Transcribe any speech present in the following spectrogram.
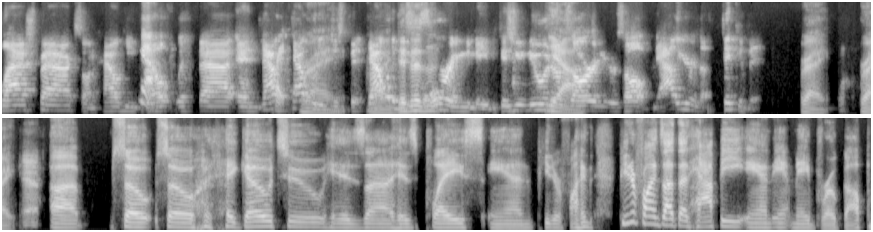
flashbacks on how he Yeah. dealt with that, and that Right. that would Right, have just been that right. would have been isn't- boring to me because you knew it Yeah. was already resolved. Now you're in the thick of it. right right Yeah. uh so so they go to his uh his place and peter finds peter finds out that happy and aunt may broke up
